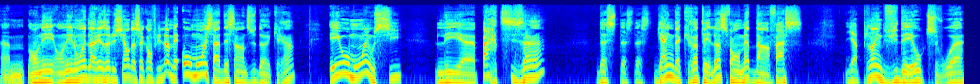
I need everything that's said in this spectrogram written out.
on, est, on est loin de la résolution de ce conflit-là, mais au moins ça a descendu d'un cran. Et au moins aussi, les partisans de, cette gang de crottés-là se font mettre d'en face. Il y a plein de vidéos que tu vois,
